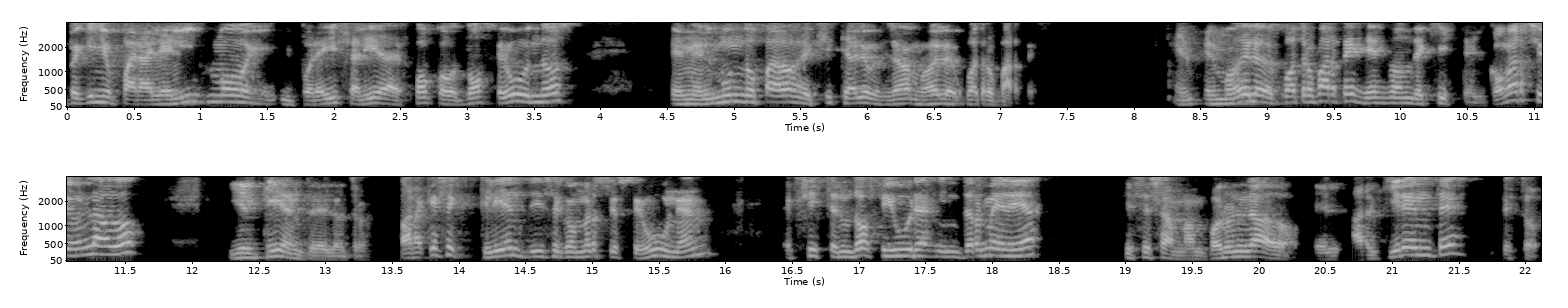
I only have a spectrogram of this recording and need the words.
pequeño paralelismo y, y, por ahí salida de foco dos segundos en el mundo pagos existe algo que se llama modelo de cuatro partes. El, modelo de cuatro partes es donde existe el comercio de un lado y el cliente del otro. Para que ese cliente y ese comercio se unan, existen dos figuras intermedias que se llaman, por un lado, el adquirente, esto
